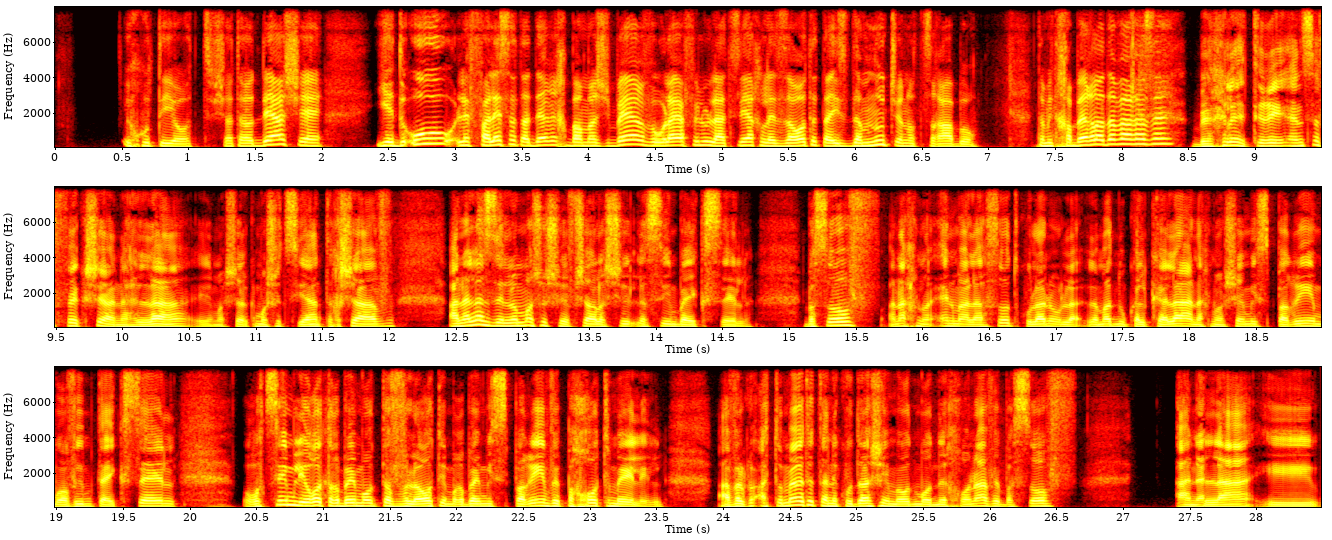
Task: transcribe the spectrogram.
איכותיות, שאתה יודע שידעו לפלס את הדרך במשבר ואולי אפילו להצליח לזהות את ההזדמנות שנוצרה בו. אתה מתחבר לדבר הזה? בהחלט, תראי, אין ספק שהנהלה, למשל, כמו שציינת עכשיו, הנהלה זה לא משהו שאפשר לש... לשים באקסל. בסוף, אנחנו, אין מה לעשות, כולנו למדנו כלכלה, אנחנו אנשי מספרים, אוהבים את האקסל, רוצים לראות הרבה מאוד טבלאות עם הרבה מספרים ופחות מלל. אבל את אומרת את הנקודה שהיא מאוד מאוד נכונה, ובסוף, ההנהלה היא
